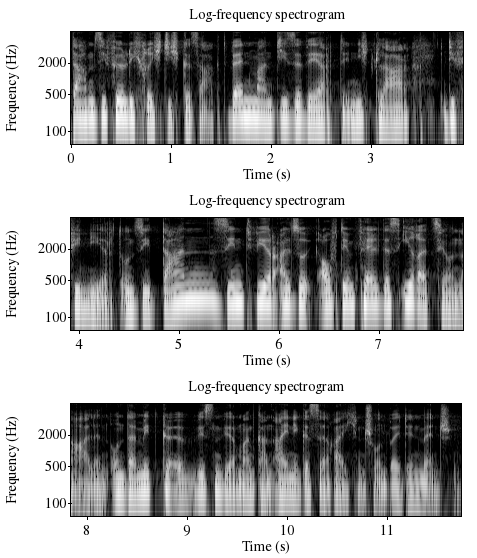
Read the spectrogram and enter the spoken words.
da haben Sie völlig richtig gesagt, wenn man diese Werte nicht klar definiert und sie, dann sind wir also auf dem Feld des Irrationalen. Signalen. Und damit wissen wir, man kann einiges erreichen schon bei den Menschen.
